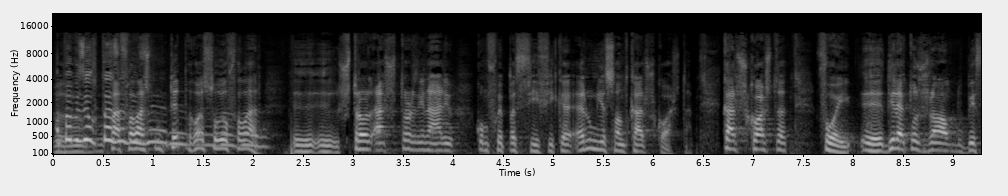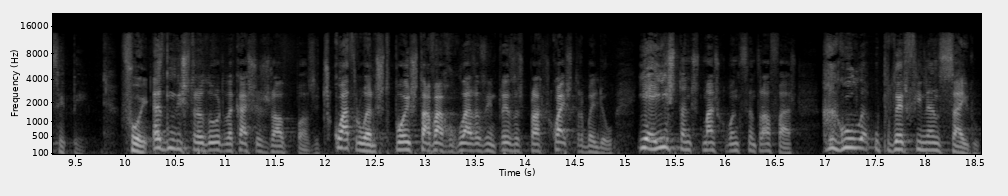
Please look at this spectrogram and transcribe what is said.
Ah, mas estás Vá, a falaste muito tempo, agora sou eu a falar. Extra- acho extraordinário como foi pacífica a nomeação de Carlos Costa. Carlos Costa foi eh, diretor-geral do BCP. Foi administrador da Caixa Geral de Depósitos. Quatro anos depois estava a regular as empresas para as quais trabalhou. E é isto, antes de mais, que o Banco Central faz. Regula o poder financeiro.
